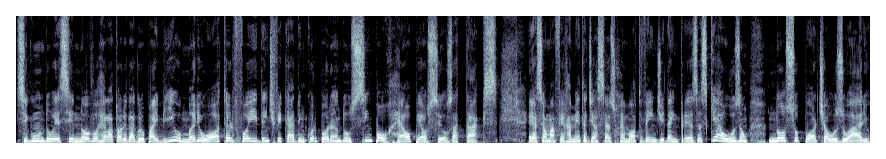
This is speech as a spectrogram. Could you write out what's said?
Segundo esse novo relatório da Grupo IB, o Muddy Water foi identificado incorporando o Simple Help aos seus ataques. Essa é uma ferramenta de acesso remoto vendida a empresas que a usam no suporte ao usuário.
